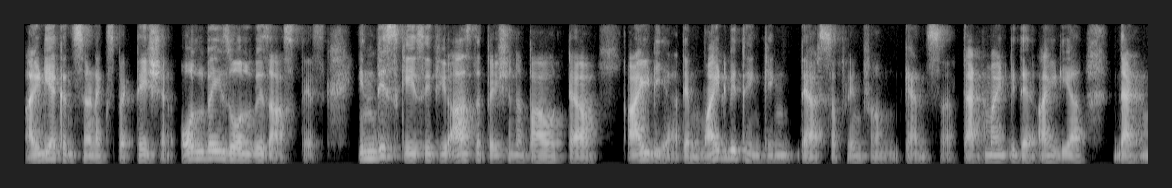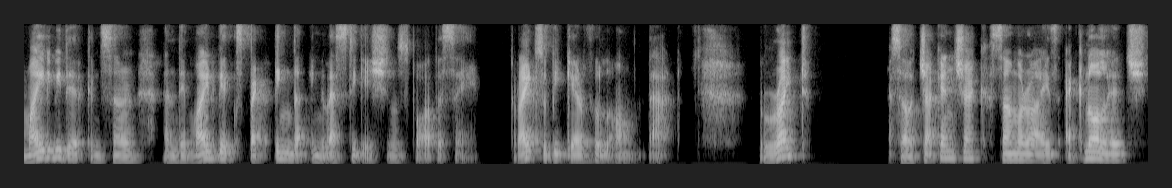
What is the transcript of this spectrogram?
Idea, concern, expectation. Always, always ask this. In this case, if you ask the patient about uh, idea, they might be thinking they are suffering from cancer. That might be their idea. That might be their concern. And they might be expecting the investigations for the same. Right? So be careful on that. Right. So check and check, summarize, acknowledge,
